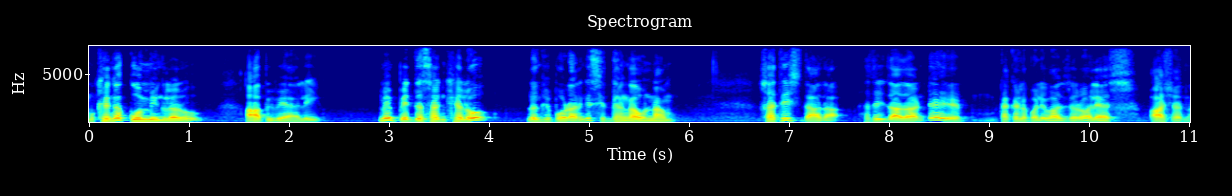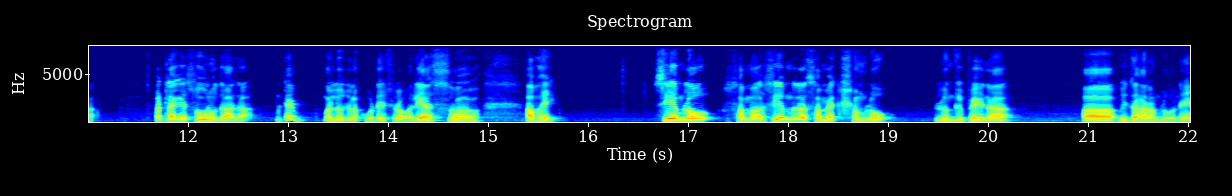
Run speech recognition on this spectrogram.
ముఖ్యంగా కూంబింగ్లను ఆపివేయాలి. మేము పెద్ద సంఖ్యలో లొంగిపోవడానికి సిద్ధంగా ఉన్నాం. సతీష్ దాదా. సతీష్ దాదా అంటే తక్కెళ్ళపల్లి వాసుగారు అలియాస్ ఆశన్న. అట్లాగే సోను దాదా అంటే మల్లోజుల కోటేశ్వరరావు అలియాస్ అభయ్. సీఎంలో సమ సీఎంల సమక్షంలో లొంగిపోయిన విధానంలోనే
